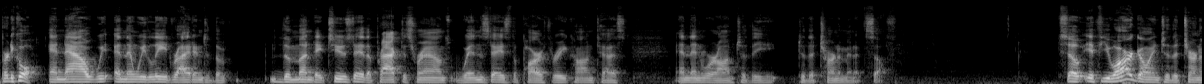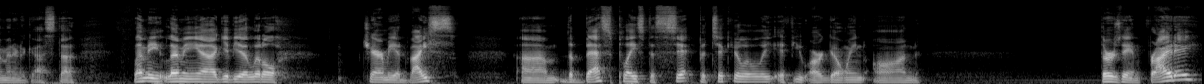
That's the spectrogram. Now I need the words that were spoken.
pretty cool. And now we, and then we lead right into the, the Monday, Tuesday, the practice rounds, Wednesday's the par three contest, and then we're on to the, to the tournament itself. So if you are going to the tournament in Augusta, let me let me uh, give you a little Jeremy advice. Um, the best place to sit, particularly if you are going on Thursday and Friday,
